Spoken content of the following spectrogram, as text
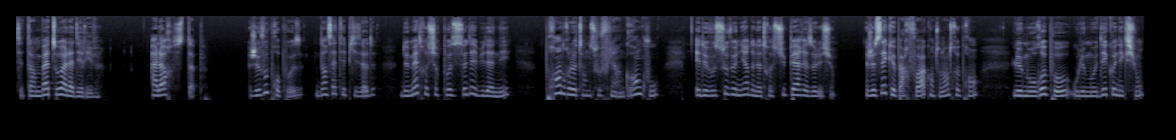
c'est un bateau à la dérive. Alors, stop. Je vous propose, dans cet épisode, de mettre sur pause ce début d'année, prendre le temps de souffler un grand coup et de vous souvenir de notre super résolution. Je sais que parfois, quand on entreprend, le mot repos ou le mot déconnexion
